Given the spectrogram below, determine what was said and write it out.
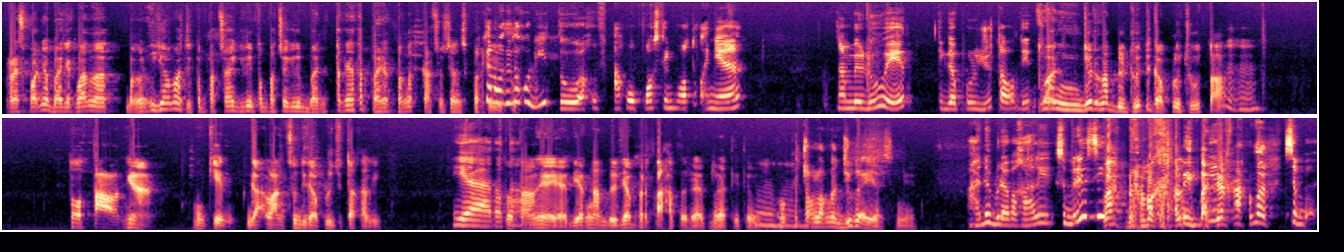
responnya banyak banget. Banget, iya mas di tempat saya gini, tempat saya gini. Banyak, ternyata banyak banget kasus yang seperti kan waktu itu itu. aku gitu aku aku posting fotonya ngambil duit 30 juta waktu itu Anjir ngambil duit 30 juta. Mm-mm. Totalnya mungkin. Nggak langsung 30 juta kali. Iya total. totalnya ya dia ngambilnya bertahap berat, berat itu Mhm. oh kecolongan juga ya sini Ada berapa kali? Sebenarnya sih wah berapa kali banyak amat sebe-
